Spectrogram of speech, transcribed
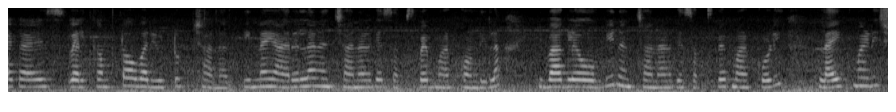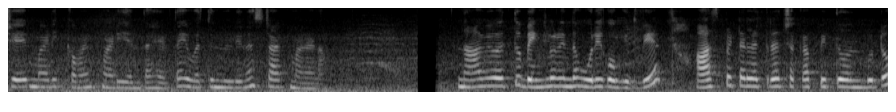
Hi guys welcome to our YouTube channel ಇನ್ನು ಯಾರೆಲ್ಲ ನನ್ನ ಚಾನಲ್ಗೆ ಸಬ್ಸ್ಕ್ರೈಬ್ ಮಾಡ್ಕೊಂಡಿಲ್ಲ, ಇವಾಗಲೇ ಹೋಗಿ ನನ್ನ ಚಾನಲ್ಗೆ ಸಬ್ಸ್ಕ್ರೈಬ್ ಮಾಡ್ಕೊಳ್ಳಿ ಲೈಕ್ ಮಾಡಿ ಶೇರ್ ಮಾಡಿ ಕಮೆಂಟ್ ಮಾಡಿ ಅಂತ ಹೇಳ್ತಾ ಇವತ್ತಿನ ವಿಡಿಯೋನ ಸ್ಟಾರ್ಟ್ ಮಾಡೋಣ. ನಾವಿವತ್ತು ಬೆಂಗಳೂರಿಂದ ಊರಿಗೆ ಹೋಗಿದ್ವಿ. ಹಾಸ್ಪಿಟಲ್ ಹತ್ರ ಚೆಕಪ್ ಇತ್ತು ಅಂದ್ಬಿಟ್ಟು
